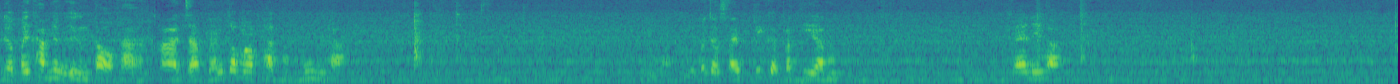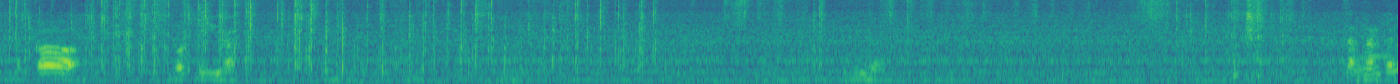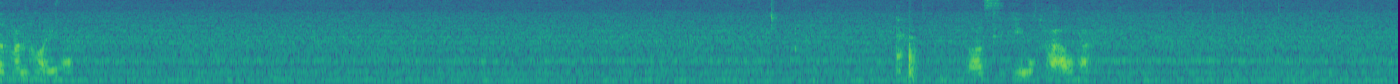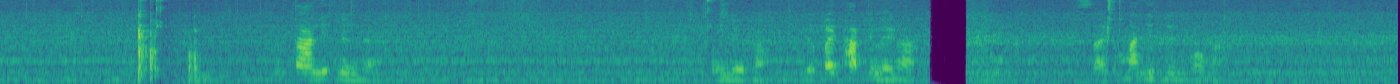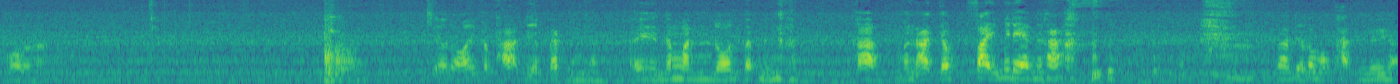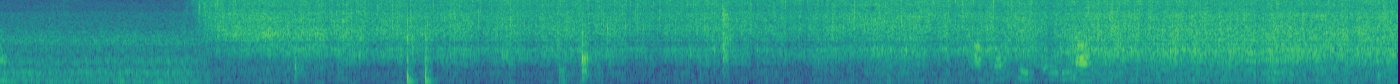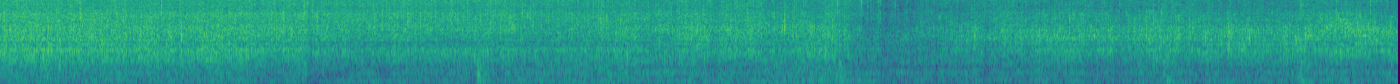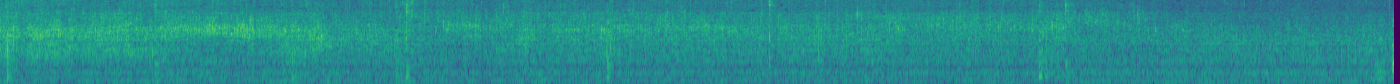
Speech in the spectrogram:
เดี๋ยวไปทำอย่างอื่นต่อค่ะ ค่ะจากนั้นก็มาผัดผักบุ้งค่ะนี่ค่ะเดี๋ยวก็จะใส่พริกกับกระเทียม แค่นี้ค่ะ แล้วก็รสดีค่ะ นี่ค่ะจาก นั้นก็น้ำมันหอยค่ะ ก็ซีอิ๊วขาวค่ะน้ำตาลนิดนึงค่ะต้องเยอะค่ะ เดี๋ยวไปผัดกันเลยค่ะ ใส่น้ำมันนิดนึงพอค่ะพอแล้วค่ะ เดี๋ยวรอให้กระทะเดือดแป๊บหนึ่งค่ะไอ้น้ำมันร้อนแป๊บหนึ่งค่ะค่ะมันอาจจะไฟไม่แดงนะคะก็เดี๋ยวเรามาผัดเลยค่ะผักก็ปลูกเองค่ะ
